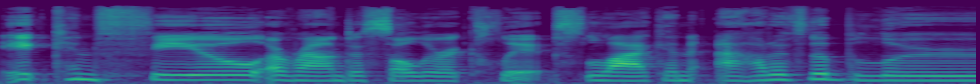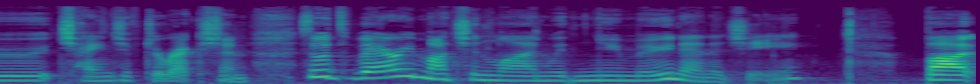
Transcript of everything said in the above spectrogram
it can feel around a solar eclipse like an out of the blue change of direction. So it's very much in line with new moon energy. But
